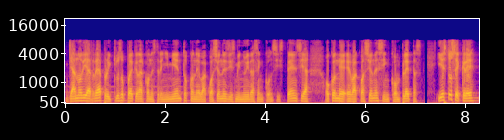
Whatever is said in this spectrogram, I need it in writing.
Ya no diarrea, pero incluso puede quedar con estreñimiento, con evacuaciones disminuidas en consistencia o con evacuaciones incompletas. Y esto se cree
